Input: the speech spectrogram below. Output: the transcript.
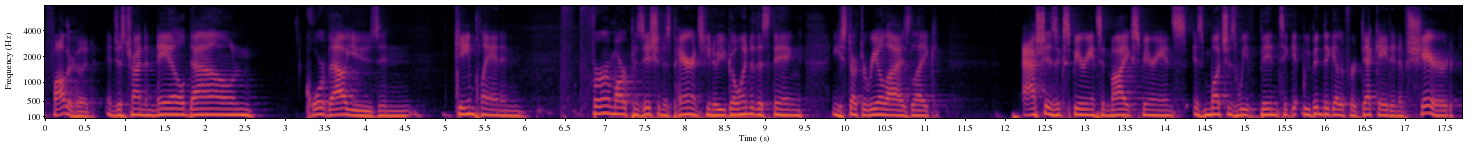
fatherhood and just trying to nail down core values and game plan and f- firm our position as parents. You know, you go into this thing and you start to realize like Ash's experience and my experience, as much as we've been to get, we've been together for a decade and have shared,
